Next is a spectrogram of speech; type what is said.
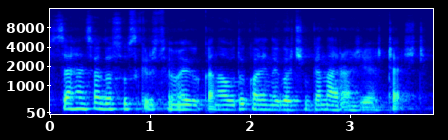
zachęcam do subskrypcji mojego kanału do kolejnego odcinka, na razie, cześć.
